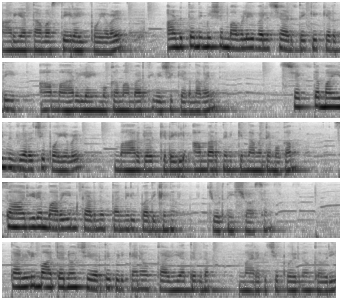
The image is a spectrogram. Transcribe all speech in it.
അറിയാത്ത അവസ്ഥയിലായി പോയവൾ. അടുത്ത നിമിഷം അവളെ വലിച്ചടുത്തേക്ക് കിടത്തി ആ മാറിലായി മുഖം അമർത്തി വെച്ച് കിടന്നവൻ. ശക്തമായി ഇന്ന് വിറച്ചു പോയവൾ മാറുകൾക്കിടയിൽ അമർന്നിരിക്കുന്ന അവന്റെ മുഖം സാരിയുടെ മറിയും കടന്ന് തന്നിൽ പതിക്കുന്ന ചുടുനിശ്വാസം. തള്ളി മാറ്റാനോ ചേർത്ത് പിടിക്കാനോ കഴിയാത്ത വിധം മരവിച്ചു പോയിരുന്നു ഗൗരി.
